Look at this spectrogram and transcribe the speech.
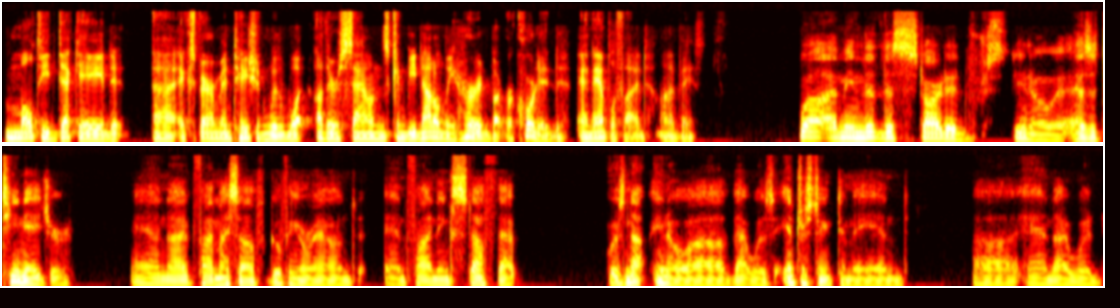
multi-decade uh, experimentation with what other sounds can be not only heard but recorded and amplified on a bass. Well, I mean, th- this started, you know, as a teenager, and I find myself goofing around and finding stuff that was not, you know, uh, that was interesting to me, and uh, and I would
